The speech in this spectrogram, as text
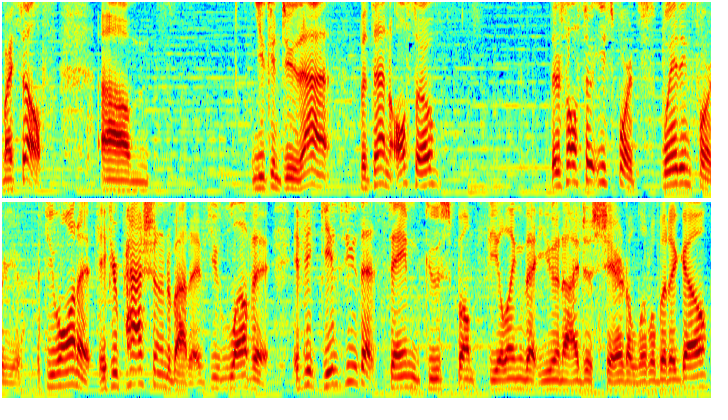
myself um, you can do that, but then also there's also esports waiting for you if you want it, if you're passionate about it, if you love it, if it gives you that same goosebump feeling that you and I just shared a little bit ago,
